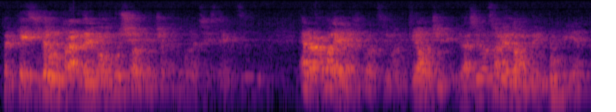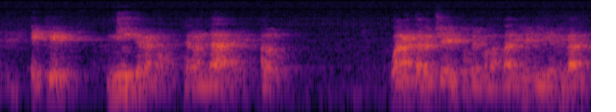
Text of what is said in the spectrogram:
perché si devono trarre delle conclusioni da un certo tipo di assistenza. E allora qual è la situazione? Che oggi la situazione delle donne in Puglia è che migrano per andare, allora, 40% vengono a Bari nelle cliniche private,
